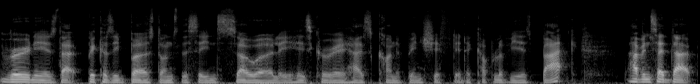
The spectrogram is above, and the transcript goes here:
Rooney is that because he burst onto the scene so early, his career has kind of been shifted a couple of years back. Having said that,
